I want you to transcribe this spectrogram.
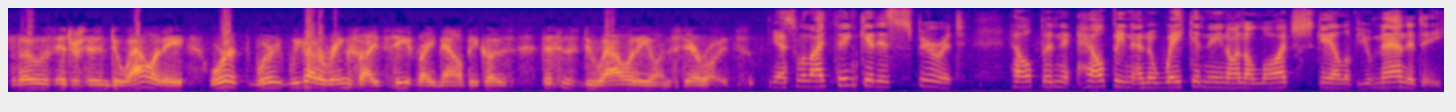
for those interested in duality, we're we're we got a ringside seat right now because this is duality on steroids. Yes, well, I think it is spirit helping, helping an awakening on a large scale of humanity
